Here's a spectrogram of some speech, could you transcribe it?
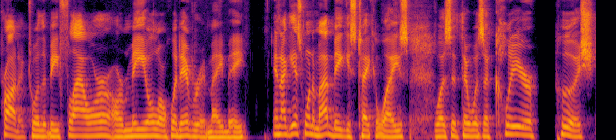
product, whether it be flour or meal or whatever it may be. And I guess one of my biggest takeaways was that there was a clear push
